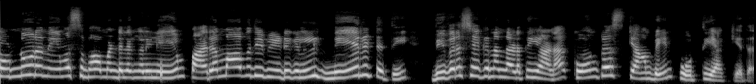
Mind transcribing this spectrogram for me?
തൊണ്ണൂറ് നിയമസഭാ മണ്ഡലങ്ങളിലെയും പരമാവധി വീടുകളിൽ നേരിട്ടെത്തി വിവരശേഖരണം നടത്തിയാണ് കോൺഗ്രസ് ക്യാമ്പയിൻ പൂർത്തിയാക്കിയത്.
